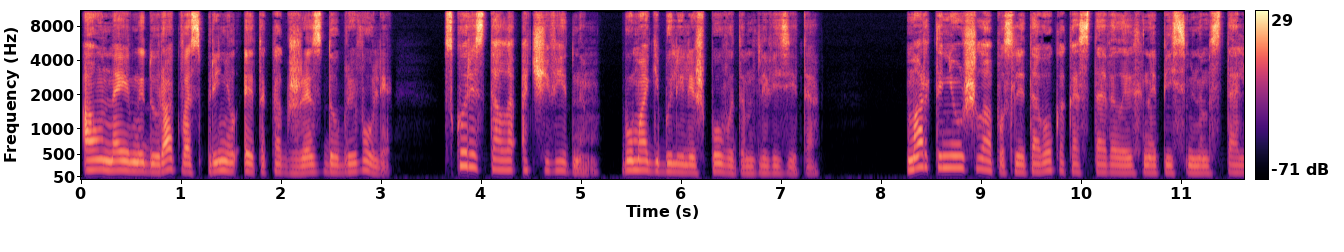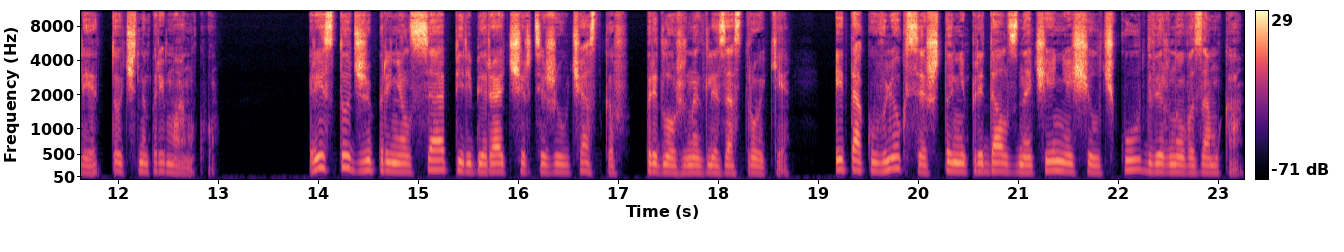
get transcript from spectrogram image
а он, наивный дурак, воспринял это как жест доброй воли. Вскоре стало очевидным, бумаги были лишь поводом для визита. Марта не ушла после того, как оставила их на письменном столе, точно приманку. Рис тут же принялся перебирать чертежи участков, предложенных для застройки, и так увлекся, что не придал значения щелчку дверного замка.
